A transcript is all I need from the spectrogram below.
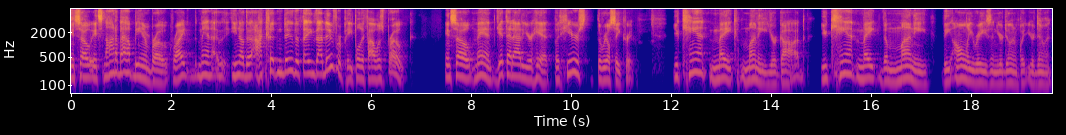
And so it's not about being broke, right? Man, uh, you know, the, I couldn't do the things I do for people if I was broke. And so, man, get that out of your head. But here's the real secret you can't make money your God. You can't make the money the only reason you're doing what you're doing.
